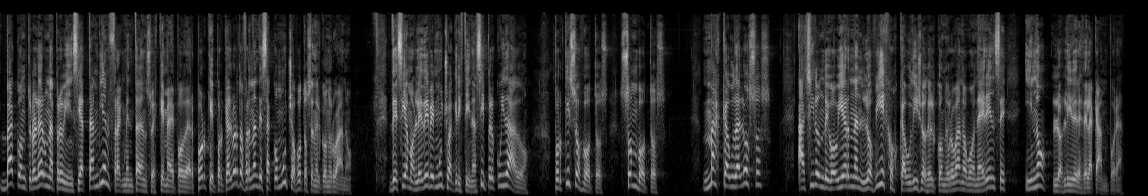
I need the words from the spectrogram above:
Va a controlar una provincia también fragmentada en su esquema de poder. ¿Por qué? Porque Alberto Fernández sacó muchos votos en el conurbano. Decíamos, le debe mucho a Cristina. Sí, pero cuidado, porque esos votos son votos más caudalosos allí donde gobiernan los viejos caudillos del conurbano bonaerense y no los líderes de la cámpora.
